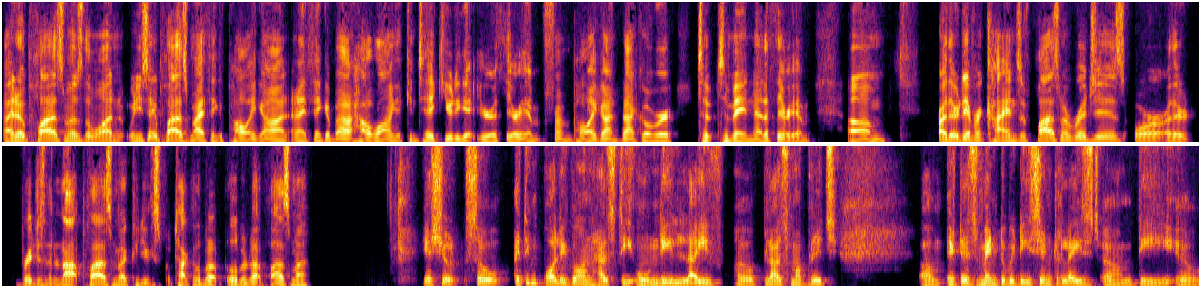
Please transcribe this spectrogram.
I know Plasma is the one. When you say Plasma, I think of Polygon, and I think about how long it can take you to get your Ethereum from Polygon back over to, to mainnet Ethereum. Um, are there different kinds of plasma bridges, or are there bridges that are not plasma? Could you talk a little bit, a little bit about plasma? Yeah, sure. So I think Polygon has the only live uh, plasma bridge. Um, it is meant to be decentralized. Um, the uh,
